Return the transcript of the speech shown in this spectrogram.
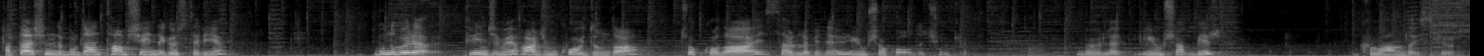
Hatta şimdi buradan tam şeyini de göstereyim. Bunu böyle pirincimi, harcımı koyduğumda çok kolay sarılabilir. Yumuşak oldu çünkü. Böyle yumuşak bir kıvamda istiyoruz.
